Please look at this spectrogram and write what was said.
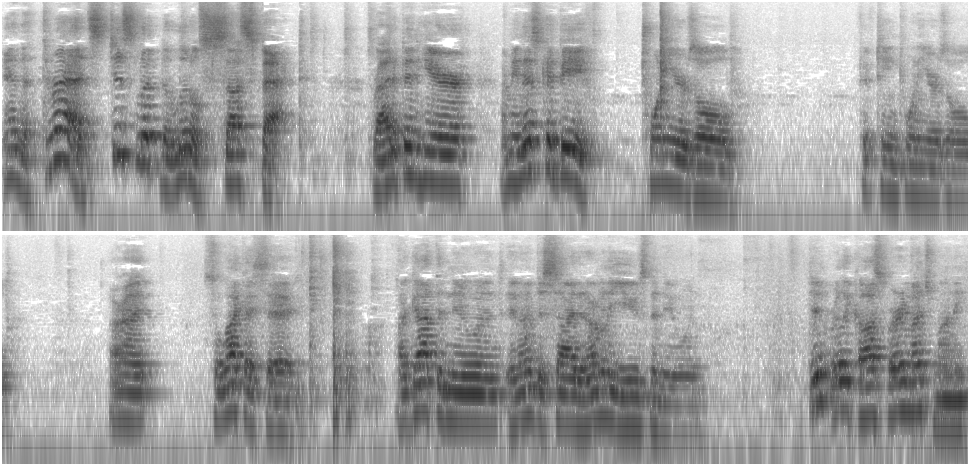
and the threads just looked a little suspect. Right up in here. I mean, this could be 20 years old, 15, 20 years old. All right. So like I said, I got the new one, and I've decided I'm going to use the new one. Didn't really cost very much money.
